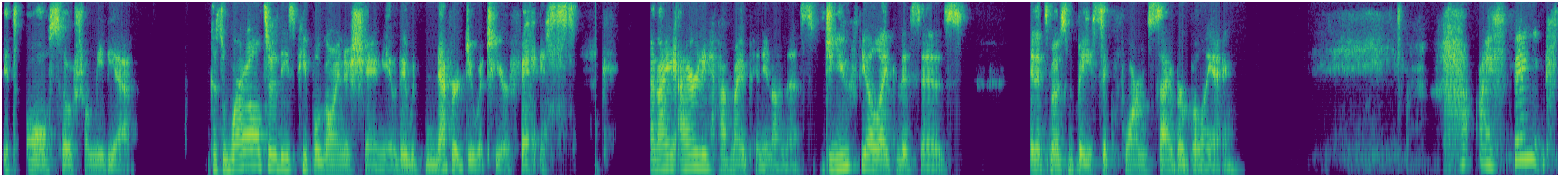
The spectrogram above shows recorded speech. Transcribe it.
It's all social media. Because where else are these people going to shame you? They would never do it to your face. And I, I already have my opinion on this. Do you feel like this is, in its most basic form, cyberbullying? I think,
